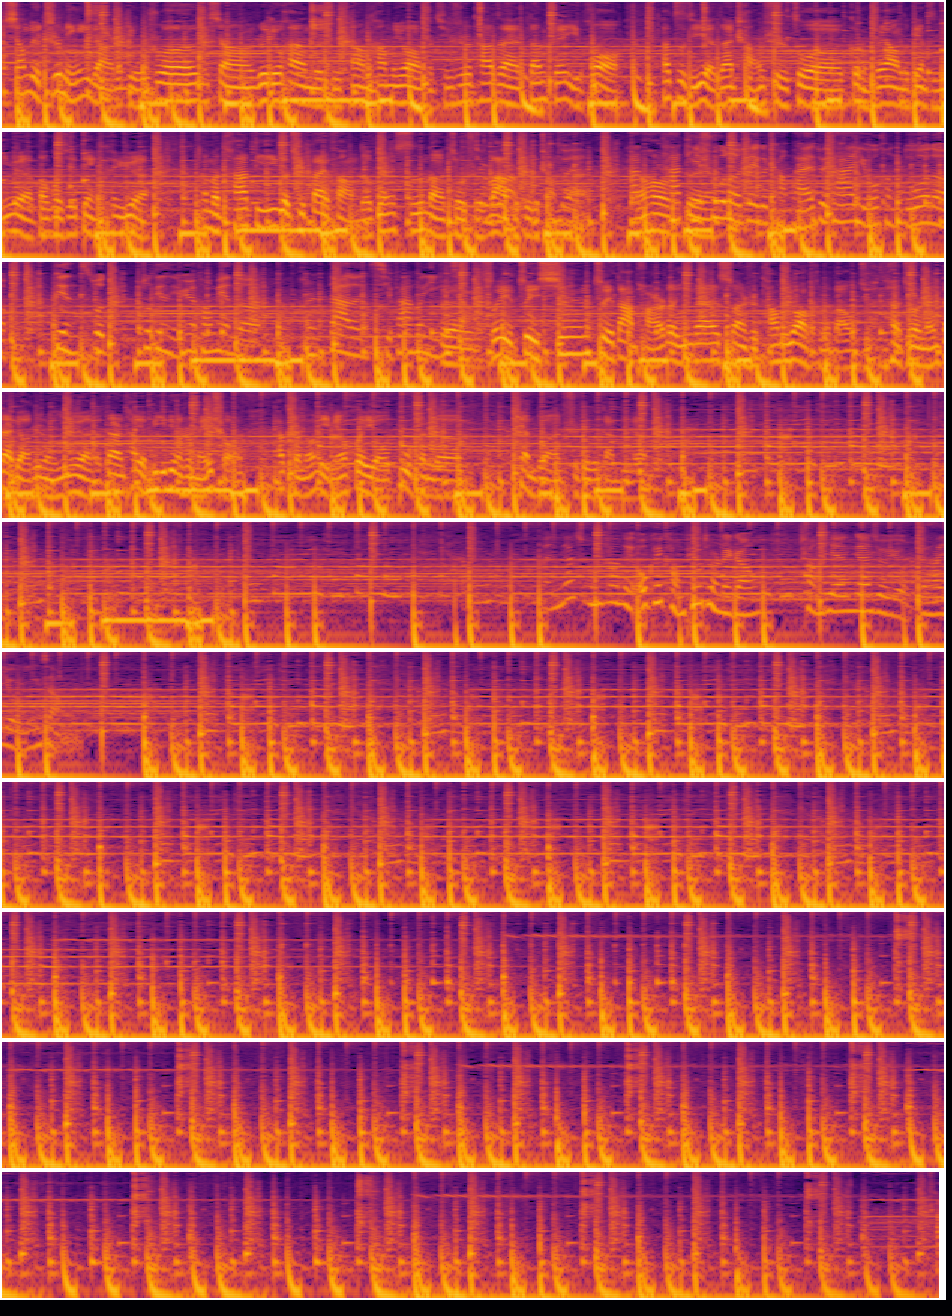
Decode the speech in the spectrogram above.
相对知名一点的，比如说像 Radiohead 的主唱 Tom York，其实他在单飞以后，他自己也在尝试做各种各样的电子音乐，包括一些电影配乐。那么他第一个去拜访的公司呢，就是 WAP 这个厂牌。然后他提出了这个厂牌对他有很多的电做做电子音乐方面的很大的启发和影响。对，所以最新最大牌的应该算是 Tom York 了吧？我觉得就是能代表这种音乐的，但是他也不一定是每首，他可能里面会有部分的片段是这个感觉。OK Computer 那张唱片应该就有对他有影响。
